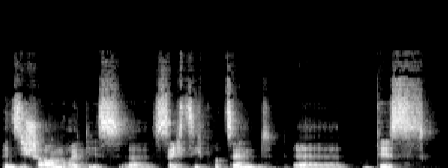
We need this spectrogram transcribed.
Wenn Sie schauen, heute ist äh, 60 Prozent äh, des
